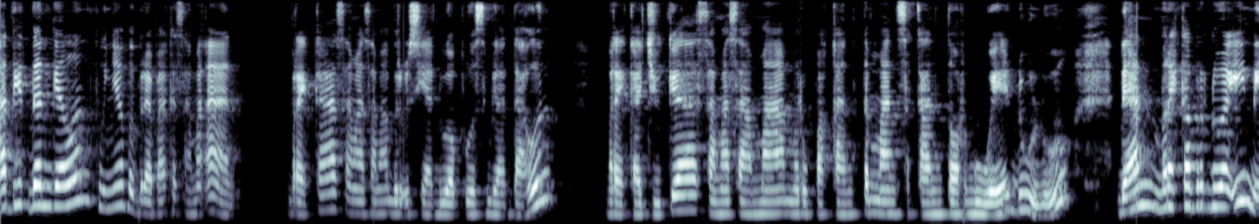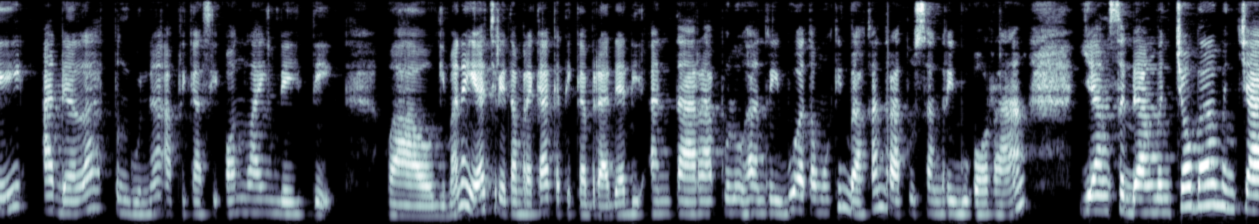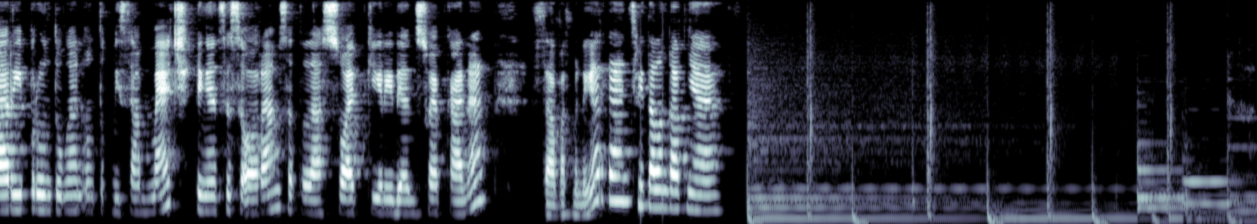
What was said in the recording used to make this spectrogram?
Adit dan Galen punya beberapa kesamaan. Mereka sama-sama berusia 29 tahun. Mereka juga sama-sama merupakan teman sekantor gue dulu. Dan mereka berdua ini adalah pengguna aplikasi online dating. Wow, gimana ya cerita mereka ketika berada di antara puluhan ribu atau mungkin bahkan ratusan ribu orang yang sedang mencoba mencari peruntungan untuk bisa match dengan seseorang setelah swipe kiri dan swipe kanan? Selamat mendengarkan cerita lengkapnya.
